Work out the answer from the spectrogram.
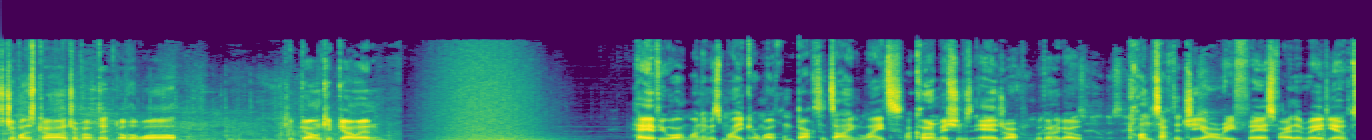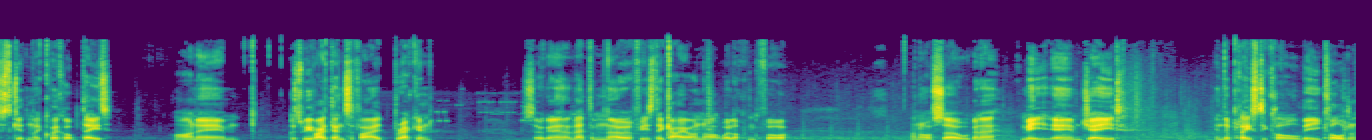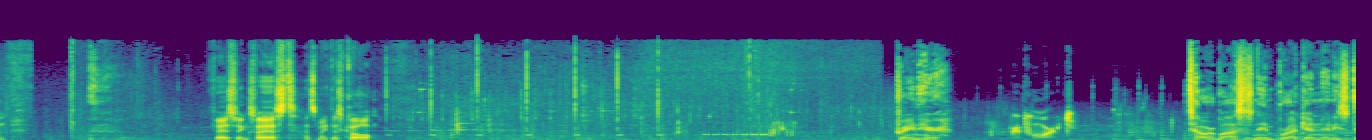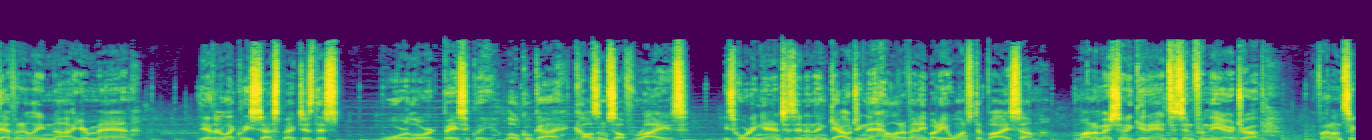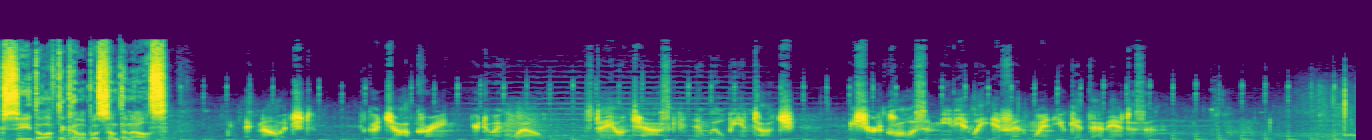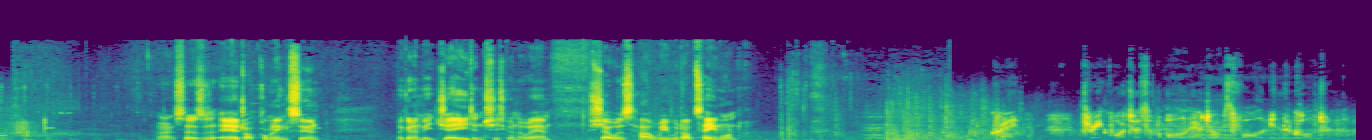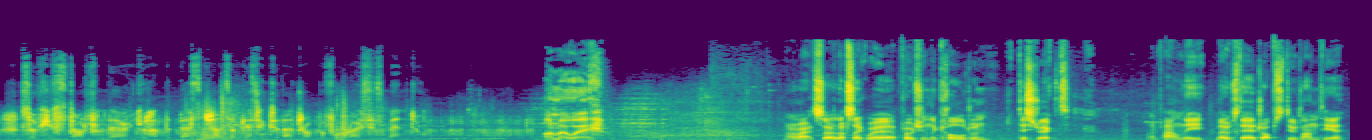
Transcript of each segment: Just jump on this car, jump over the, over the wall. Keep going, keep going. Hey everyone, my name is Mike and welcome back to Dying Light. Our current mission is airdrop. We're going to go contact the GRE first via the radio, just to give them a quick update on, um, because we've identified Brecken. So we're going to let them know if he's the guy or not we're looking for. And also we're going to meet um, Jade in the place to call the Cauldron. First things first, let's make this call. Crane here. Report. Tower boss is named Brecken, and he's definitely not your man. The other likely suspect is this warlord, basically. Local guy. Calls himself Rais. He's hoarding antizin and then gouging the hell out of anybody who wants to buy some. I'm on a mission to get antizin from the airdrop. If I don't succeed, they'll have to come up with something else. Acknowledged. Good job, Crane. You're doing well. Stay on task, and we'll be in touch. Be sure to call us immediately if and when you get that antizin. Alright, so there's an airdrop coming in soon. We're going to meet Jade and she's going to um, show us how we would obtain one. Crane, three quarters of all airdrops fall in the cauldron. So if you start from there, you'll have the best chance of getting to that drop before Rais's men do. On my way. Alright, so it looks like we're approaching the Cauldron district. Apparently most airdrops do land here.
